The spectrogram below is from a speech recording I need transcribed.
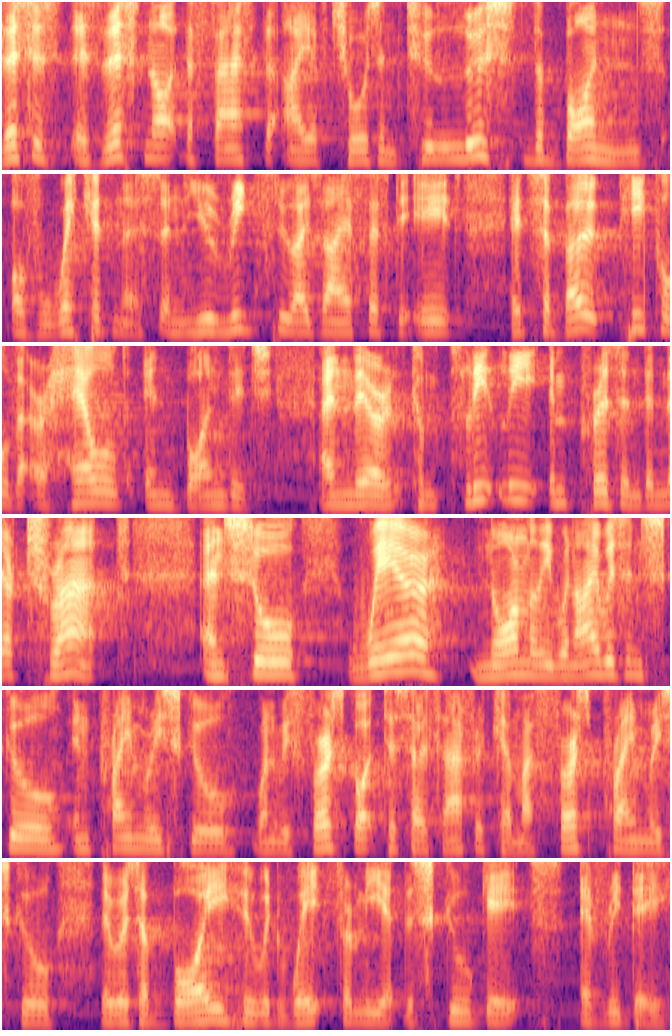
this is, is this not the fast that I have chosen to loose the bonds of wickedness? And you read through Isaiah 58, it's about people that are held in bondage and they're completely imprisoned and they're trapped. And so, where normally, when I was in school, in primary school, when we first got to South Africa, my first primary school, there was a boy who would wait for me at the school gates every day.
